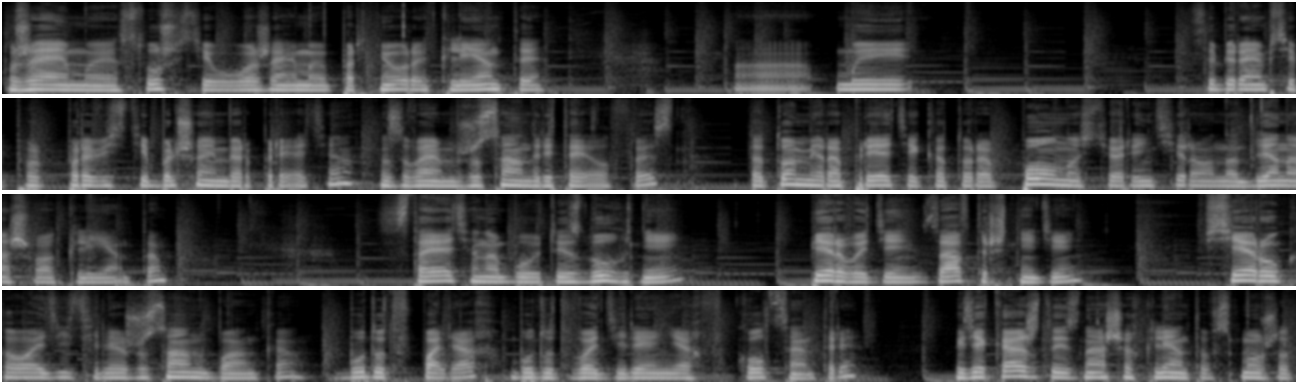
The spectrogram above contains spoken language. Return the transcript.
Уважаемые слушатели, уважаемые партнеры, клиенты, а, мы собираемся провести большое мероприятие, называем Жусан Retail Fest. Это то мероприятие, которое полностью ориентировано для нашего клиента. Состоять оно будет из двух дней. Первый день, завтрашний день. Все руководители Жусан банка будут в полях, будут в отделениях в колл-центре, где каждый из наших клиентов сможет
